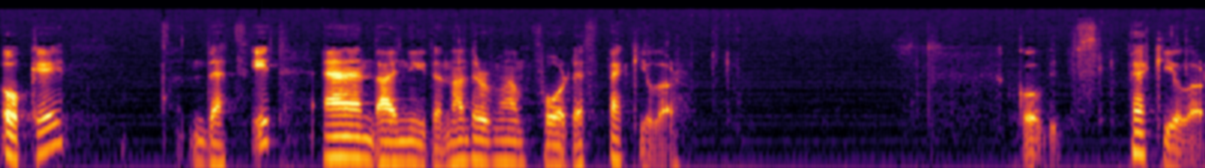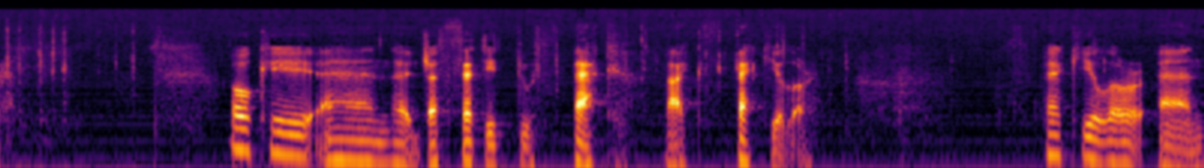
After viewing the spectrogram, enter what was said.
Okay, that's it and I need another one for the specular. Call it specular. Okay, and I just set it to spec, like specular. Specular and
